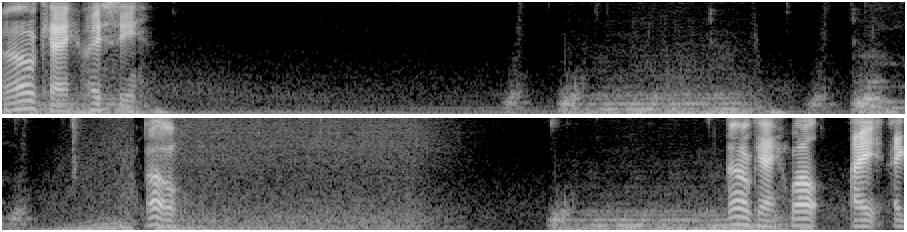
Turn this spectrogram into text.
Okay, I see. Uh oh. Okay, well, I, I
